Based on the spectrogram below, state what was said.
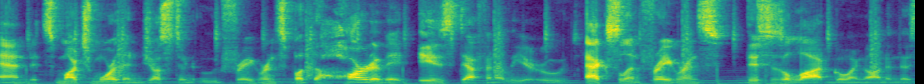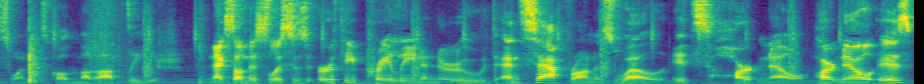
end. It's much more than just an oud fragrance, but the heart of it is definitely a oud. Excellent fragrance. This is a lot going on in this one. It's called Maghateer. Next on this list is Earthy Praline and Oud, and Saffron as well. It's Hartnell. Hartnell is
